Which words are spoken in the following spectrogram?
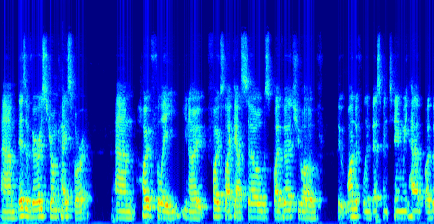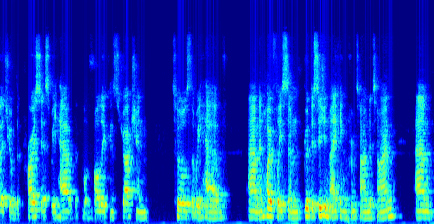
um, there's a very strong case for it. Um, hopefully, you know, folks like ourselves, by virtue of the wonderful investment team we have, by virtue of the process we have, the portfolio construction tools that we have, um, and hopefully some good decision making from time to time. Um,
